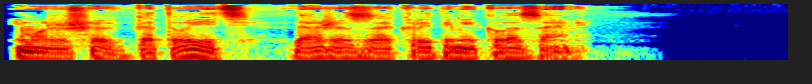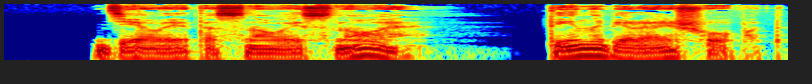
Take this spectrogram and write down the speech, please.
и можешь их готовить даже с закрытыми глазами. Делая это снова и снова, ты набираешь опыт.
